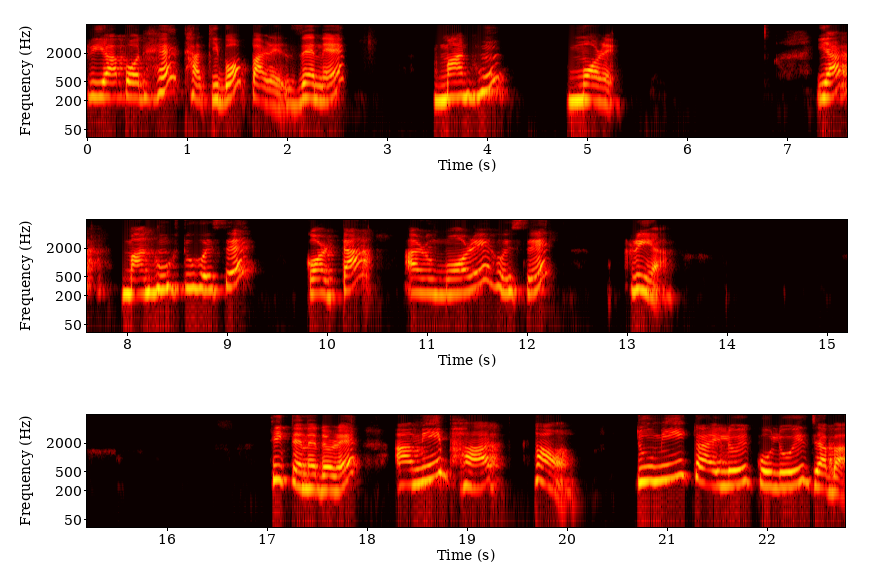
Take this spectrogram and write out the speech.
ক্ৰিয়াপদহে থাকিব পাৰে যেনে মানুহ মৰে। ইয়াত মানুহটো হৈছে কৰ্তা আৰু মৰে হৈছে ক্ৰিয়া। ঠিক তেনেদৰে আমি ভাত খাওঁ। তুমি কাইলৈ কলৈ যাবা?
